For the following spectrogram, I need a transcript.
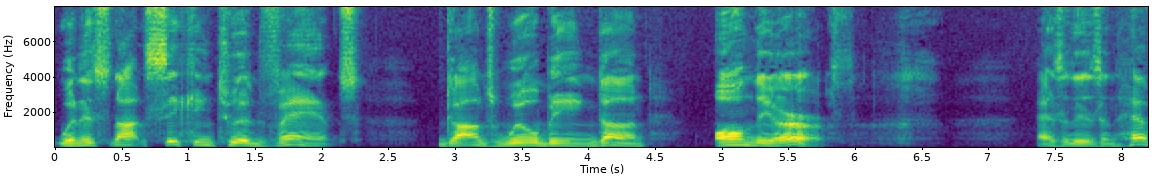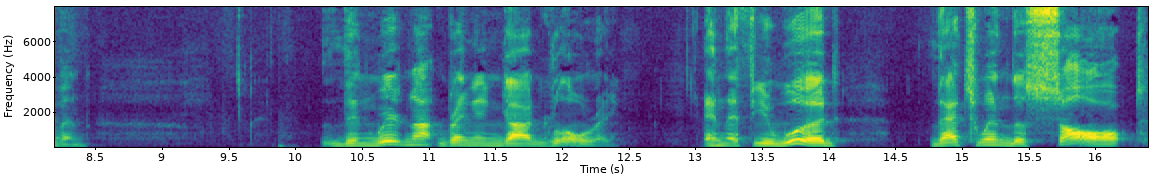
when it's not seeking to advance God's will being done on the earth as it is in heaven, then we're not bringing God glory. And if you would, that's when the salt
